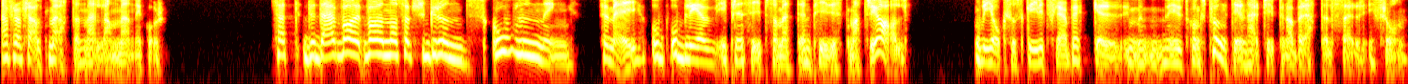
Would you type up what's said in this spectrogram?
ja, framförallt möten mellan människor. Så att det där var, var någon sorts grundskolning för mig och, och, blev i princip som ett empiriskt material. Och vi har också skrivit flera böcker med utgångspunkt i den här typen av berättelser ifrån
